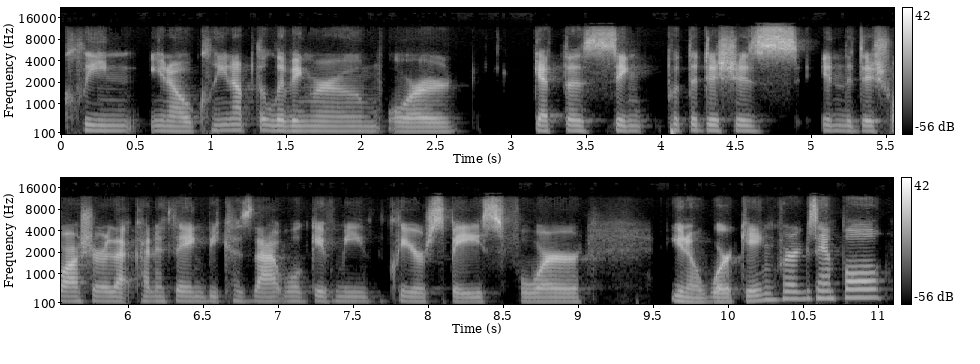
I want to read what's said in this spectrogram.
clean, you know, clean up the living room or get the sink, put the dishes in the dishwasher, that kind of thing, because that will give me clear space for you know, working, for example,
